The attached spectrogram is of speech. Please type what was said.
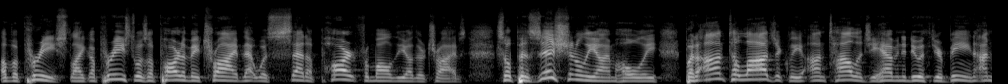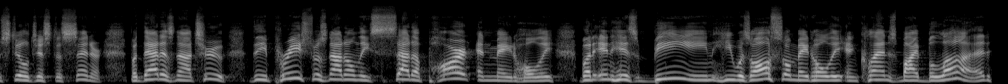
of a priest. Like a priest was a part of a tribe that was set apart from all the other tribes. So positionally I'm holy, but ontologically, ontology having to do with your being, I'm still just a sinner. But that is not true. The priest was not only set apart and made holy, but in his being, he was also made holy and cleansed by blood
